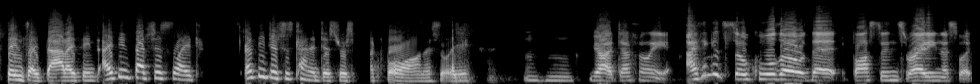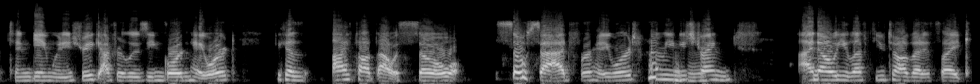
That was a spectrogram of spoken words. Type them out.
things like that. I think I think that's just like I think it's just kind of disrespectful, honestly. Mm-hmm. Yeah, definitely. I think it's so cool though that Boston's riding this what ten game winning streak after losing Gordon Hayward because I thought that was so so sad for Hayward. I mean, mm-hmm. he's trying. I know he left Utah, but it's like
